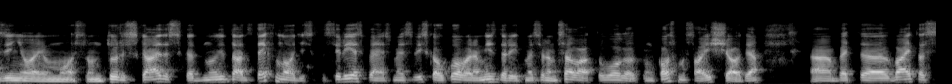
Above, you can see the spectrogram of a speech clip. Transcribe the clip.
ziņojumos. Un tur ir skaidrs, ka nu, ir tādas tehnoloģijas, kas ir iespējams. Mēs visu kaut ko varam izdarīt, mēs varam savākt to oglekli un kosmosā izšaut. Ja? Bet vai tas,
